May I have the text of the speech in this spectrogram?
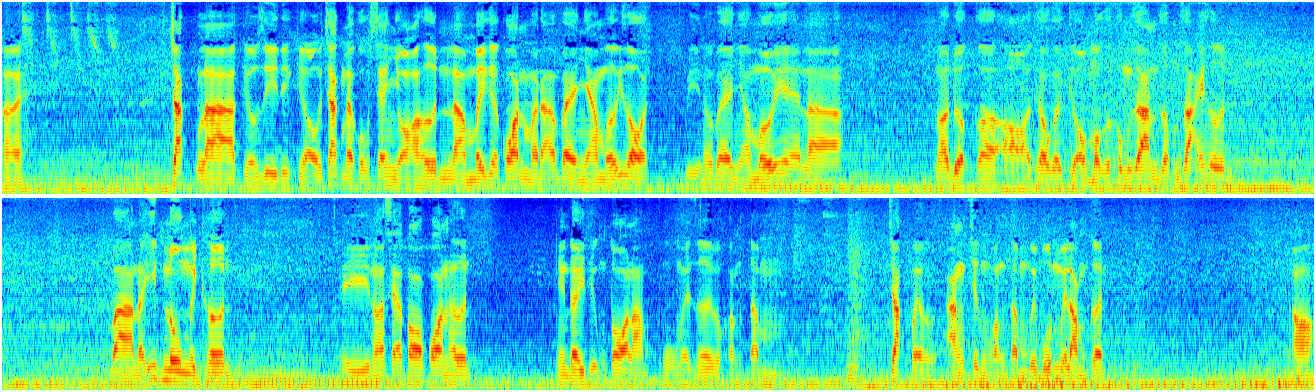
À, chắc là kiểu gì thì kiểu chắc là cũng sẽ nhỏ hơn là mấy cái con mà đã về nhà mới rồi. Vì nó về nhà mới là nó được ở theo cái kiểu một cái không gian rộng rãi hơn. Và nó ít nô nghịch hơn thì nó sẽ to con hơn. Nhưng đây thì cũng to lắm cũng phải rơi vào khoảng tầm chắc phải áng chừng khoảng tầm 14 15 cân. Đó.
